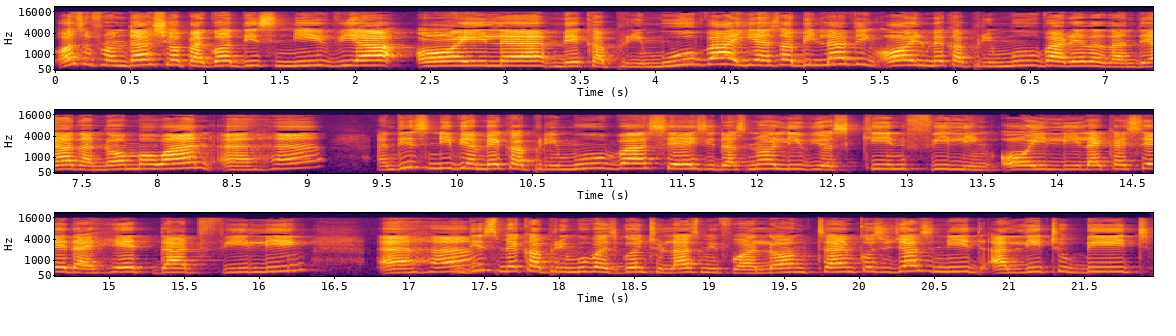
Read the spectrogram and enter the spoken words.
Also from that shop, I got this Nivea oil makeup remover. Yes, I've been loving oil makeup remover rather than the other normal one. Uh-huh. And this Nivea makeup remover says it does not leave your skin feeling oily. Like I said, I hate that feeling. Uh-huh. this makeup remover is going to last me for a long time because you just need a little bit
